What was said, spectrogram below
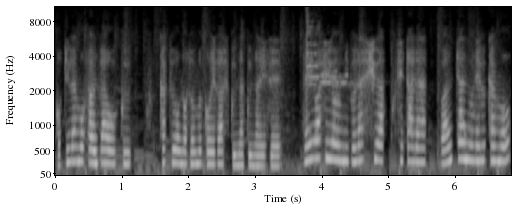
こちらもファンが多く、復活を望む声が少なくないぜ。令和仕様にブラッシュアップしたら、ワンチャン売れるかも？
